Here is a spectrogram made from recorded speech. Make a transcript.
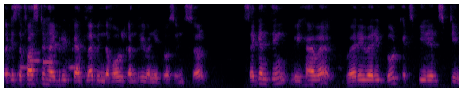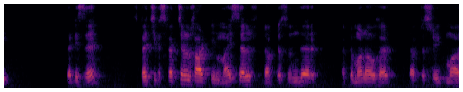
that is the first hybrid cath lab in the whole country when it was install second thing we have a very very good experience team that is a structural heart team myself dr sundar dr manohar dr srikumar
